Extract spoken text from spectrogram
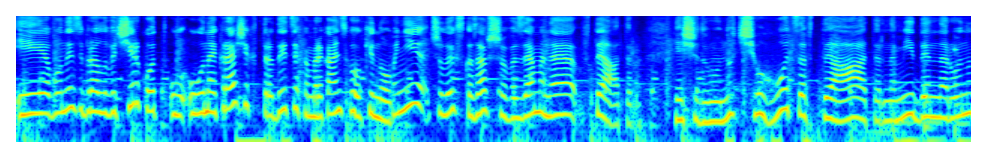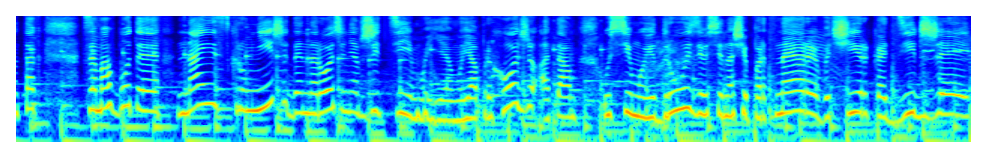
І вони зібрали вечірку от у, у найкращих традиціях американського кіно. Мені чоловік сказав, що везе мене в театр. Я ще думаю, ну чого це в театр на мій день народження? Ну так це мав бути найскромніший день народження в житті моєму. Я приходжу, а там усі мої друзі, усі наші партнери, вечірка, діджей,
